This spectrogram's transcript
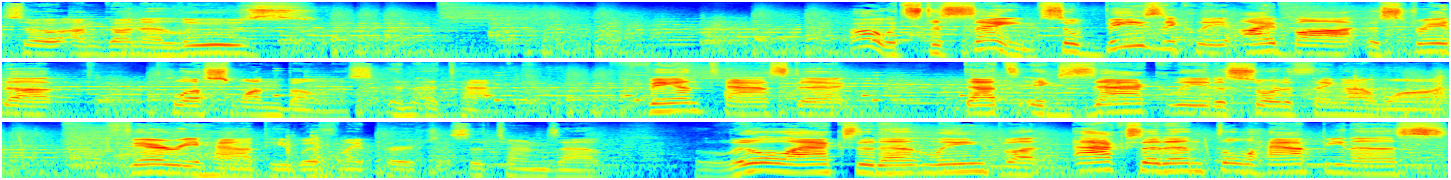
So I'm gonna lose... Oh, it's the same. So basically, I bought a straight-up plus one bonus in attack. Fantastic. That's exactly the sort of thing I want. Very happy with my purchase, it turns out. Little accidentally, but accidental happiness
